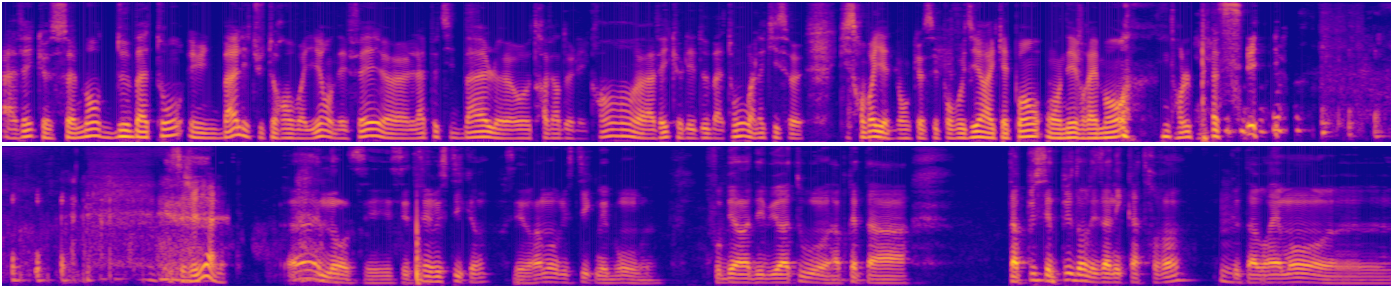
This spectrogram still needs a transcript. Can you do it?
avec seulement deux bâtons et une balle et tu te renvoyais en effet euh, la petite balle euh, au travers de l'écran avec les deux bâtons voilà qui se qui se renvoyaient. Donc c'est pour vous dire à quel point on est vraiment dans le passé. c'est génial. Non, c'est très rustique. Hein. C'est vraiment rustique, mais bon, il faut bien un début à tout. Hein. Après, t'as as plus, c'est plus dans les années 80 que hmm. tu as vraiment euh,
